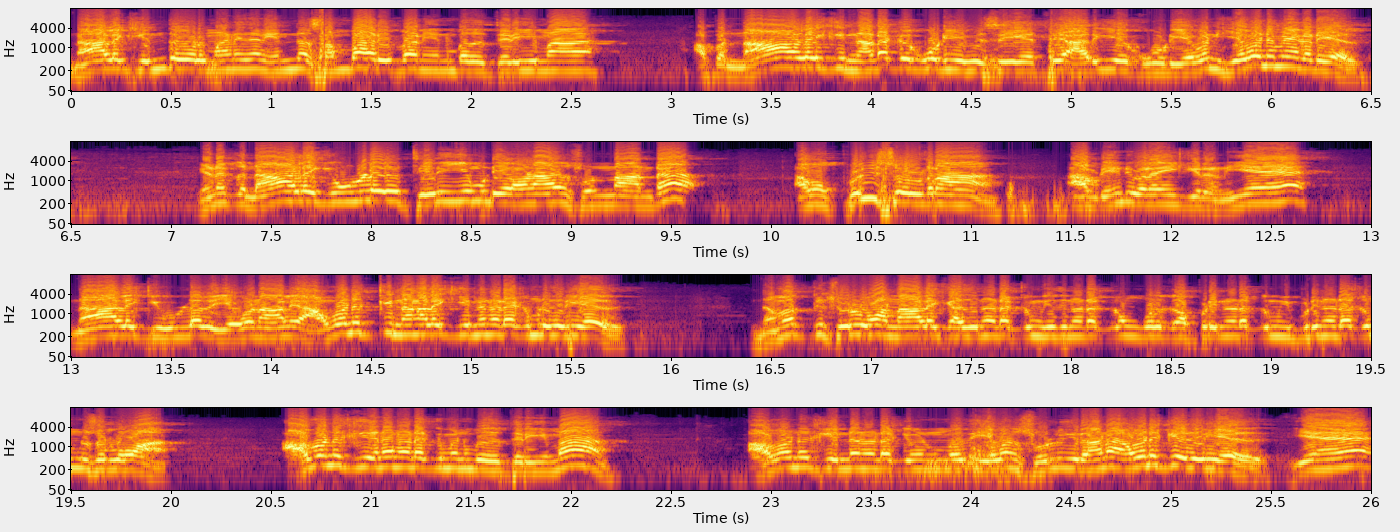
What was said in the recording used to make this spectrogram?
நாளைக்கு இந்த ஒரு மனிதன் என்ன சம்பாதிப்பான் என்பது தெரியுமா? அப்ப நாளைக்கு நடக்கக்கூடிய விஷயத்தை அறியக்கூடியவன் எவனுமே கிடையாது. எனக்கு நாளைக்கு உள்ளது தெரிய எவனாவது சொன்னான்டா அவன் பொய் சொல்றான் அப்படின்னு விளங்கிக்கிறான். ஏன்? நாளைக்கு உள்ளது எவனாலே அவனுக்கு நாளைக்கு என்ன நடக்கும்னு தெரியாது. நமக்கு சொல்லுவான் நாளைக்கு அது நடக்கும் இது நடக்கும் உங்களுக்கு அப்படி நடக்கும் இப்படி நடக்கும்னு சொல்லுவான். அவனுக்கு என்ன நடக்கும் என்பது தெரியுமா? அவனுக்கு என்ன நடக்கும் என்பது எவன் சொல்லுகிறானோ அவனுக்கே தெரியாது. ஏன்?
